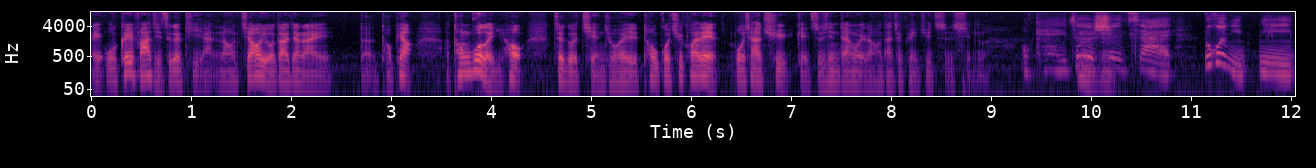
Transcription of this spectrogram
哎，我可以发起这个提案，然后交由大家来的投票，通过了以后，这个钱就会透过区块链拨下去给执行单位，然后他就可以去执行了。OK，这个是在、嗯、如果你你。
